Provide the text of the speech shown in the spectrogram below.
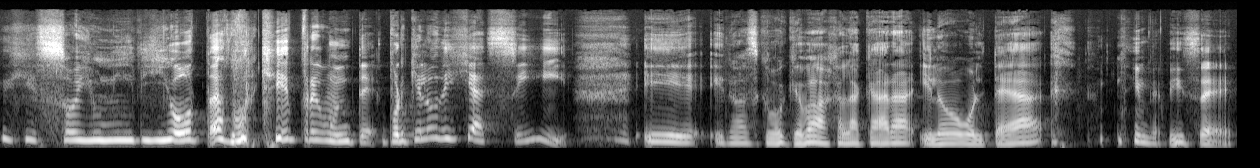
dije, soy un idiota, ¿por qué pregunté? ¿Por qué lo dije así? Y, y no, es como que baja la cara y luego voltea y me dice,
